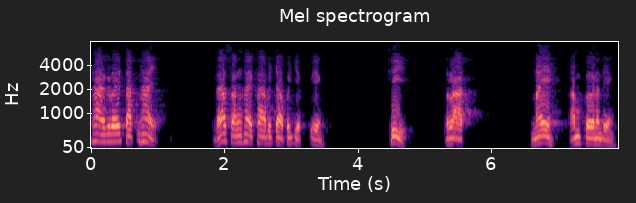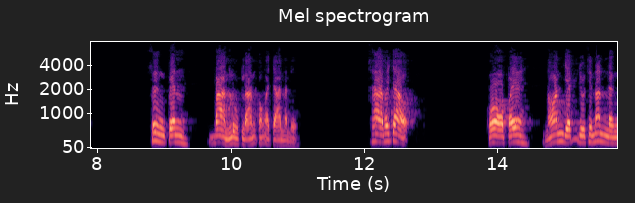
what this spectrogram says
ท่านก็เลยตัดให้ แล้วสั่งให้ข้าพเจ้าไปเก็บเอง ที่ตลาดในอำเภอนั่นเอง ซึ่งเป็นบ้านลูกหลานของอาจารย์นั่นเองข้าพเจ้า ก็ไปนอนเย็บอยู่ที่นั่นหนึ่ง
